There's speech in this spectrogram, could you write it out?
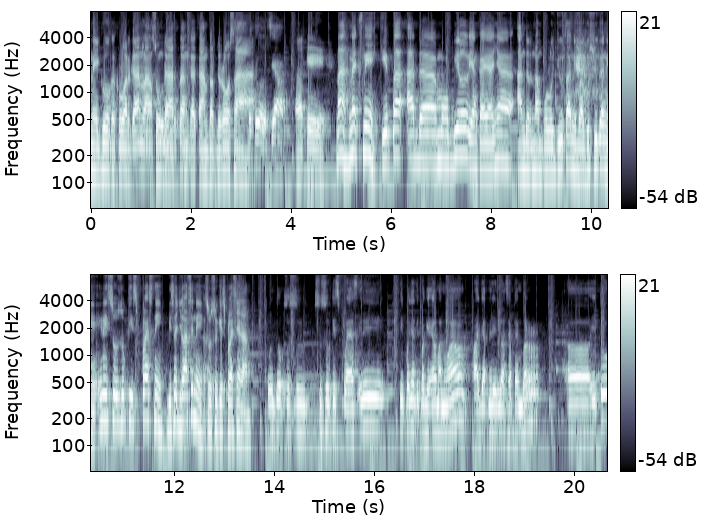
nego kekeluargaan langsung Betul. datang ke kantor Derosa. Betul, siap. Oke. Nah, next nih kita ada mobil yang kayaknya under 60 juta nih bagus juga nih. Ini Suzuki Splash nih. Bisa jelasin nih Suzuki Splash-nya, Kang? Untuk Suzu- Suzuki Splash ini tipenya tipe GL manual, pajaknya di bulan September. Eh, itu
